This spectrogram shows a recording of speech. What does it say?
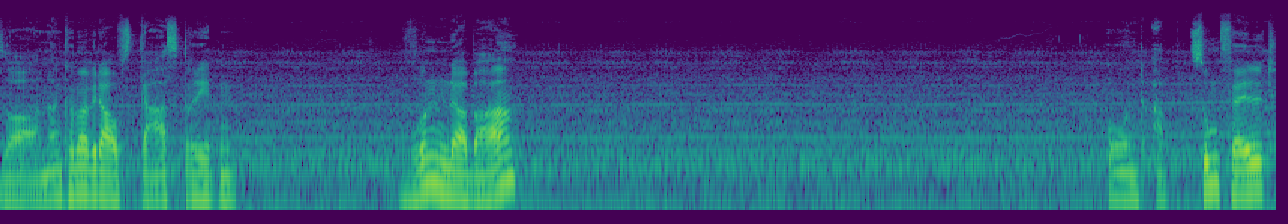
So, und dann können wir wieder aufs Gas treten. Wunderbar. Und ab zum Feld.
